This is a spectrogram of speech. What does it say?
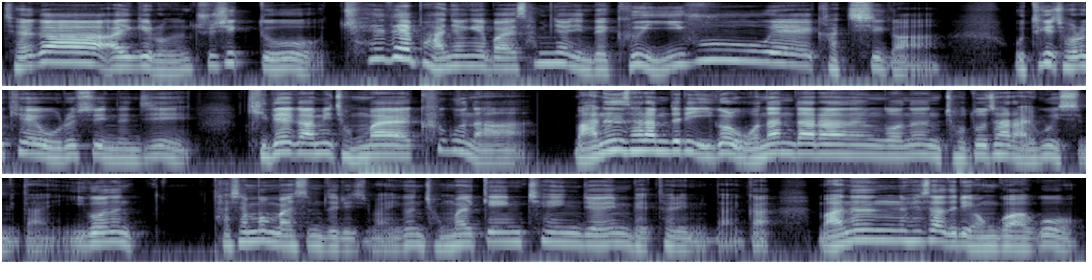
제가 알기로는 주식도 최대 반영해봐야 3년인데 그 이후의 가치가 어떻게 저렇게 오를 수 있는지 기대감이 정말 크구나. 많은 사람들이 이걸 원한다라는 거는 저도 잘 알고 있습니다. 이거는 다시 한번 말씀드리지만 이건 정말 게임 체인저인 배터리입니다. 그러니까 많은 회사들이 연구하고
